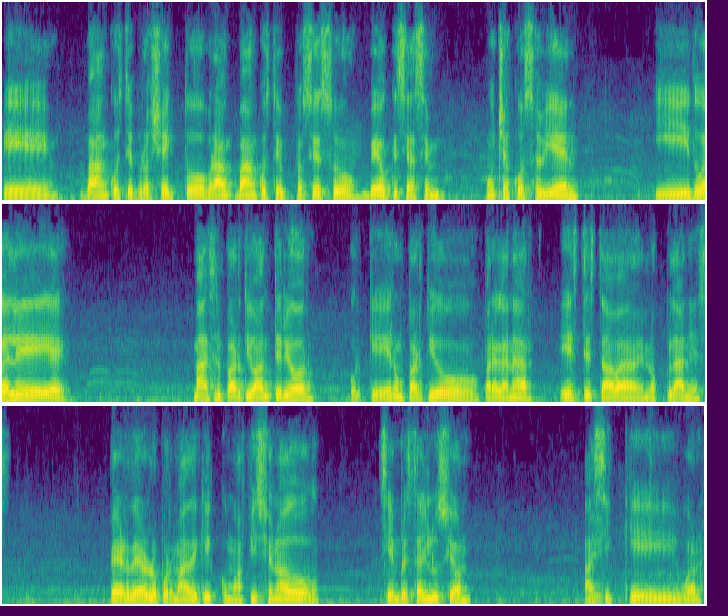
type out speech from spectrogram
eh, banco este proyecto, banco este proceso, veo que se hacen muchas cosas bien y duele más el partido anterior porque era un partido para ganar, este estaba en los planes, perderlo por más de que como aficionado siempre está ilusión, así que bueno,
